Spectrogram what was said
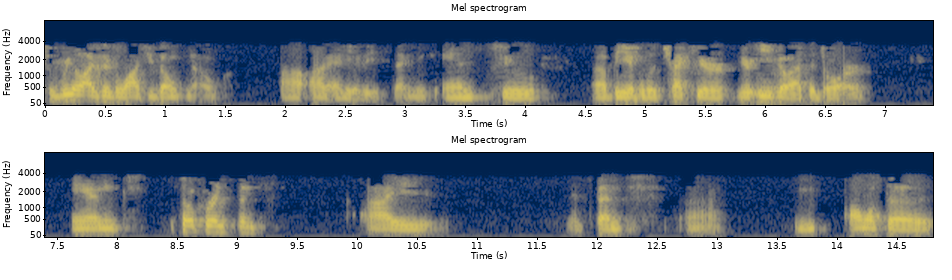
to realize there's a lot you don't know uh, on any of these things, and to uh, be able to check your your ego at the door. And so, for instance, I had spent uh, almost a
